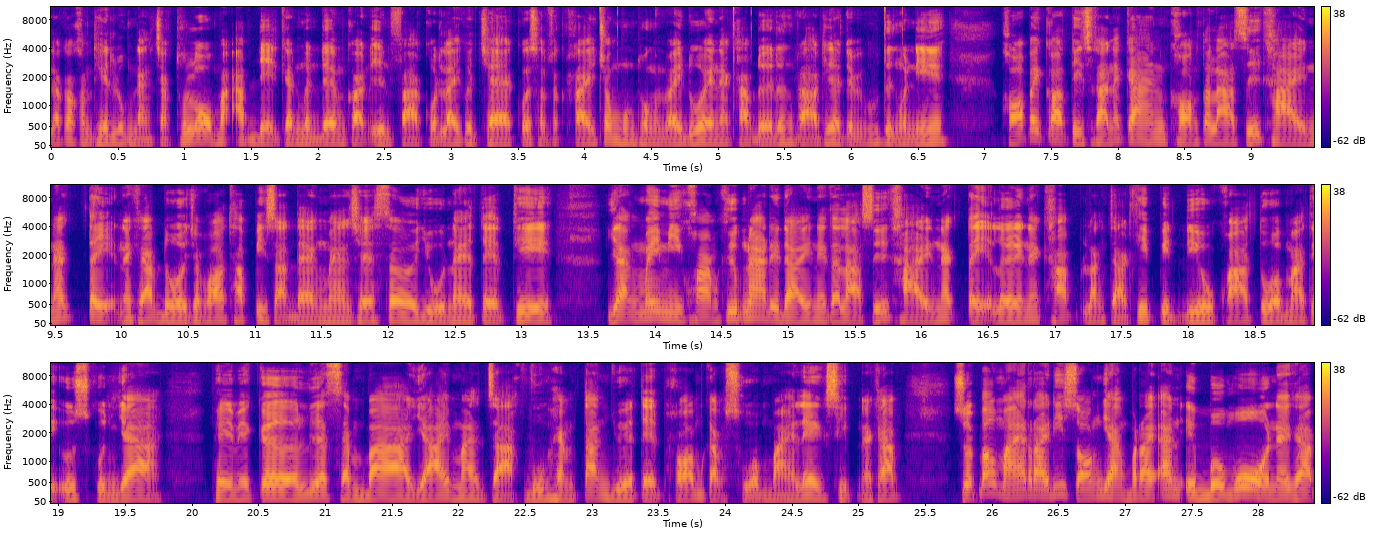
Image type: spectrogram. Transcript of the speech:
แล้วก็คอนเทนต์ลูกหนังจากทั่วโลกมาอัปเดตกันเหมือนเดิมก่อนอื่นฝากกดไลค์กดแชร์กด subscribe ช่องมุมทงกันไว้ด้วยนะครับโดยเรื่องราวที่เราจะไปพูดถึงวันนี้ ขอไปกาะติดสถานการณ์ของตลาดซื้อขายนักเตะนะครับโดยเฉพาะทัพปีศาจแดงแมนเชสเตอร์อยู่ในเตะที่ยังไม่มีความคืบหน้าใด ๆ ในตลาดซื้อขายนักเตะเลยนะครับหลังจากที่ปิดดีลคว้าตัวมาติอุสกุนยา เพย์เมเกอร์เลือดแซมบ้าย้ายมาจากวูฟแฮมตันยูไนเต็ดพร้อมกับสวมหมายเลข 10 นะครับ ส่วนเป้าหมายรายที่ 2 อย่างไบรอันเอเบโมนะครับ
